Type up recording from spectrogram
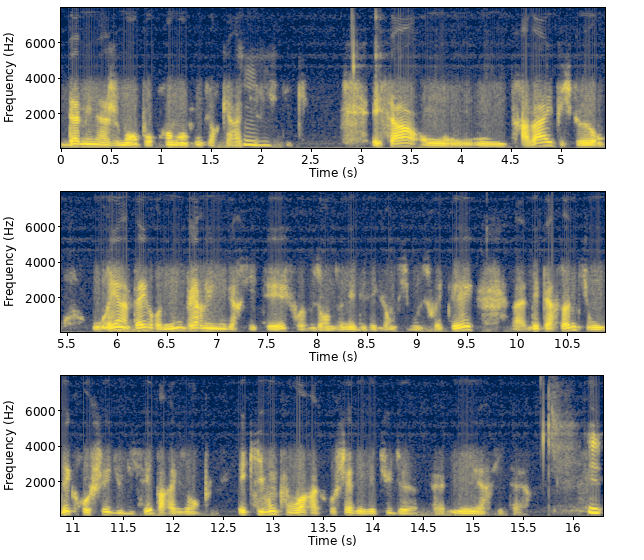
d'aménagement pour prendre en compte leurs caractéristiques. Et ça, on, travaille puisqu'on on réintègre, nous, vers l'université, je pourrais vous en donner des exemples si vous le souhaitez, euh, des personnes qui ont décroché du lycée, par exemple, et qui vont pouvoir accrocher à des études euh, universitaires. Et,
